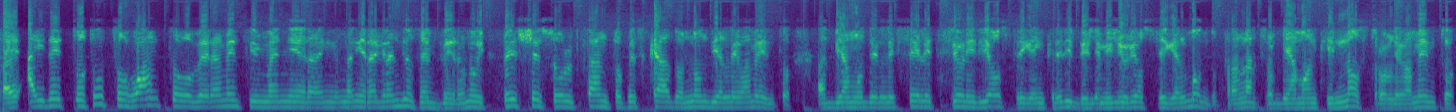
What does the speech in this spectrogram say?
Eh, hai detto tutto quanto veramente in maniera, in maniera grandiosa, è vero, noi pesce soltanto pescato, non di allevamento, abbiamo delle selezioni di ostriche incredibili, le migliori ostriche al mondo, tra l'altro abbiamo anche il nostro allevamento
